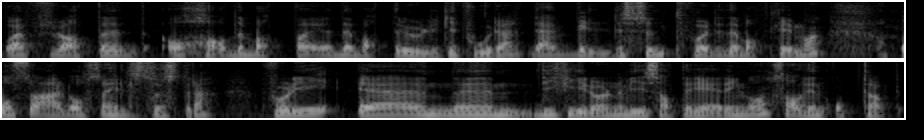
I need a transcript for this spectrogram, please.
Og jeg tror at det, Å ha debatter, debatter i ulike fora det er veldig sunt for debattklimaet. Og så er det også helsesøstre. Fordi eh, De fire årene vi satt i regjering nå, så hadde vi en opptrapp,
